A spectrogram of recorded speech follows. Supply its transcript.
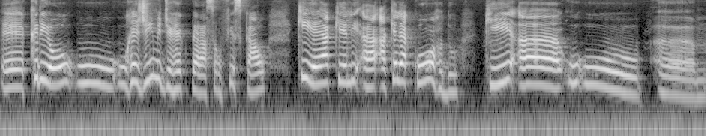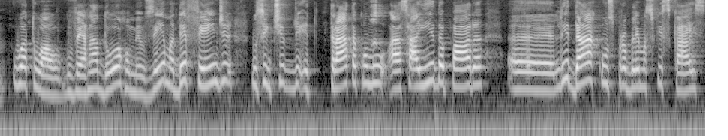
é, criou o, o, regime de recuperação fiscal, que é aquele, a, aquele acordo que uh, o, o, uh, o, atual governador, Romeu Zema, defende no sentido de trata como a saída para uh, lidar com os problemas fiscais,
